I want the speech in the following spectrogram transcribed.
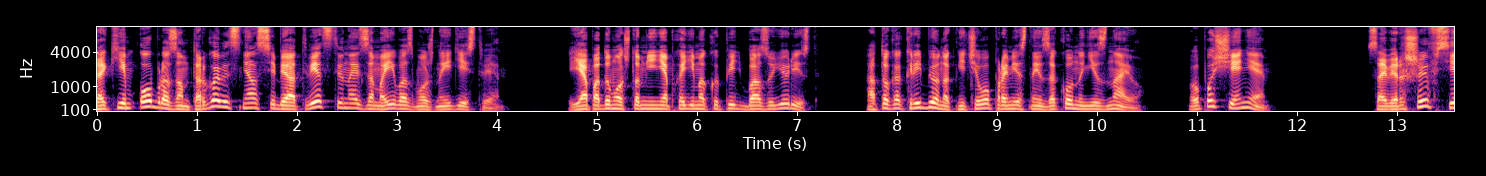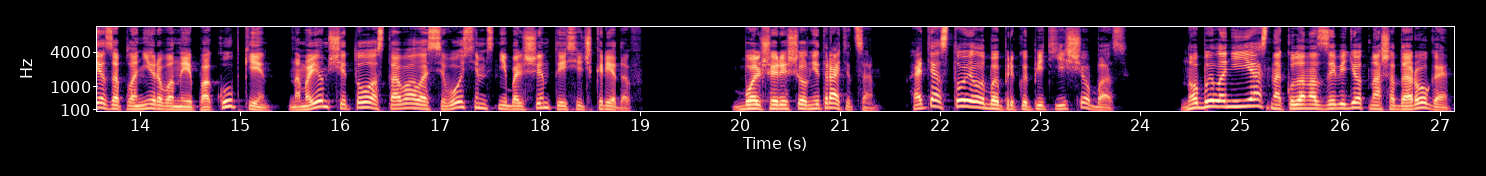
Таким образом, торговец снял с себя ответственность за мои возможные действия. Я подумал, что мне необходимо купить базу юрист, а то как ребенок ничего про местные законы не знаю. Упущение. Совершив все запланированные покупки, на моем счету оставалось 8 с небольшим тысяч кредов. Больше решил не тратиться, хотя стоило бы прикупить еще баз. Но было неясно, куда нас заведет наша дорога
